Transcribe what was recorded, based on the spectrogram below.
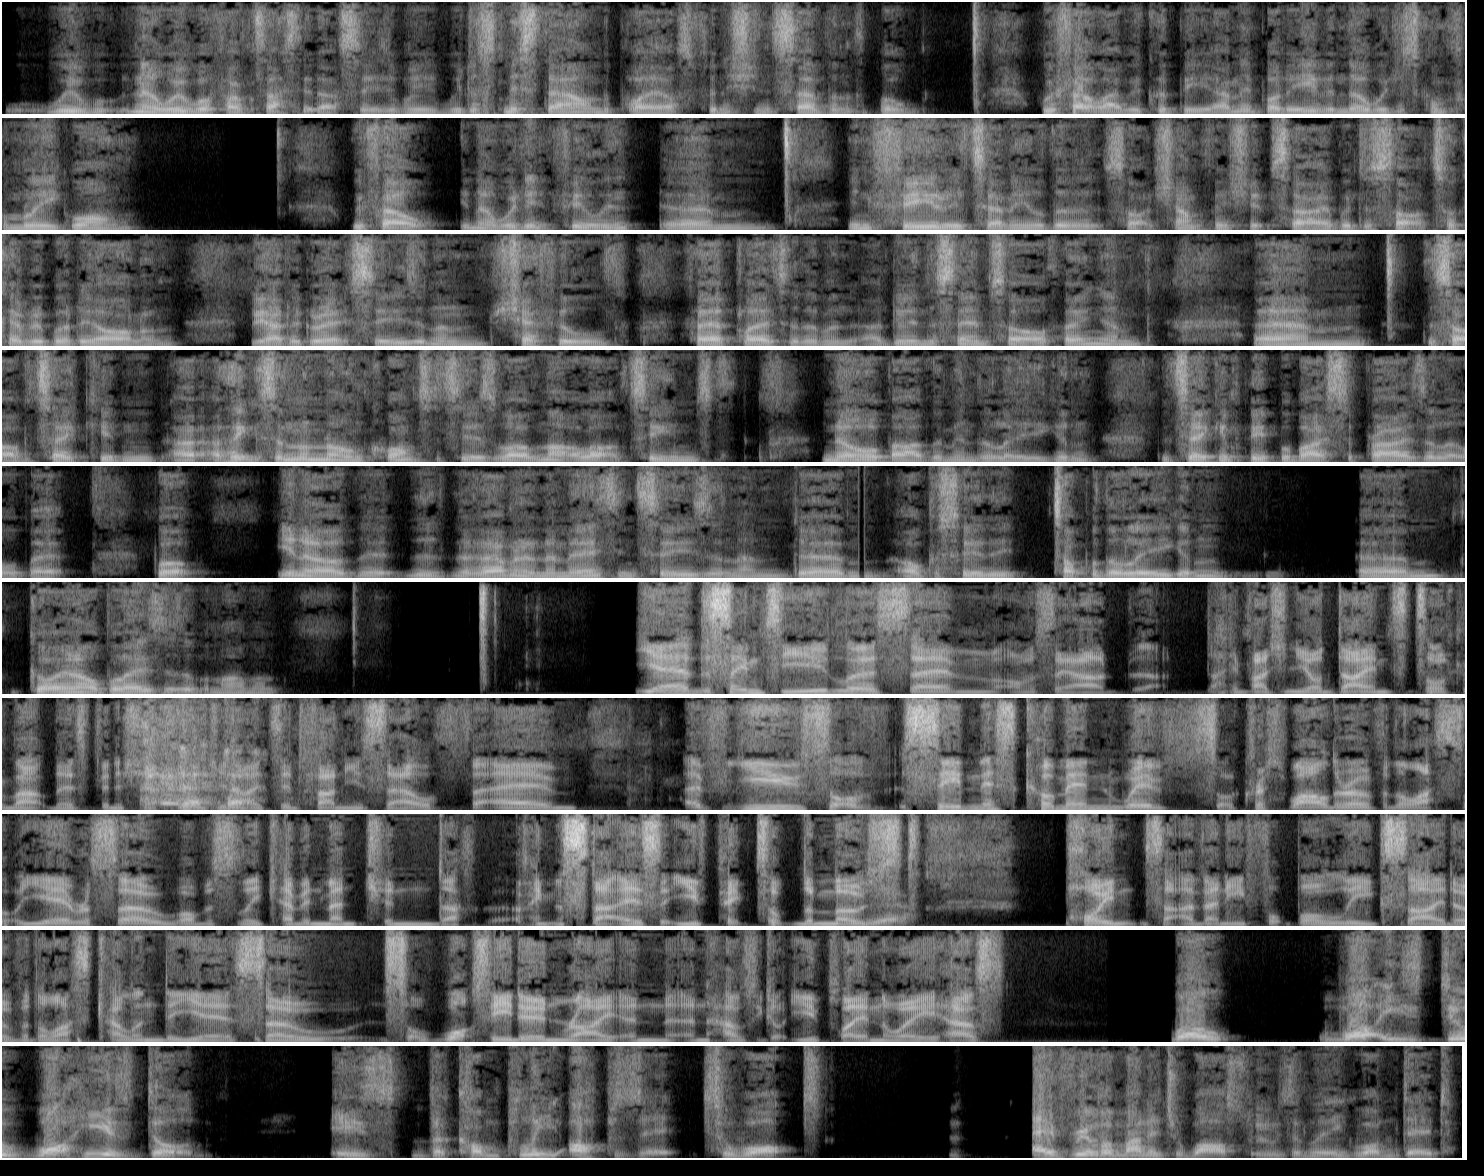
We, you know, we were fantastic that season. We, we just missed out on the playoffs, finishing seventh. But we felt like we could beat anybody, even though we just come from League One we felt, you know, we didn't feel um, inferior to any other sort of championship side. We just sort of took everybody on, and we had a great season. And Sheffield, fair play to them, and are doing the same sort of thing. And um, they're sort of taking. I, I think it's an unknown quantity as well. Not a lot of teams know about them in the league, and they're taking people by surprise a little bit. But you know, they're, they're having an amazing season, and um, obviously the top of the league and um, going all blazes at the moment. Yeah, the same to you, Lewis. Um, obviously, I'd, I'd imagine you're dying to talk about this, being a Sheffield United fan yourself. Um, have you sort of seen this coming with sort of Chris Wilder over the last sort of year or so? Obviously, Kevin mentioned, I, I think the stat is that you've picked up the most points out of any football league side over the last calendar year. So, sort of, what's he doing right, and, and how's he got you playing the way he has? Well, what he's do, what he has done, is the complete opposite to what every other manager whilst we was in League One did.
